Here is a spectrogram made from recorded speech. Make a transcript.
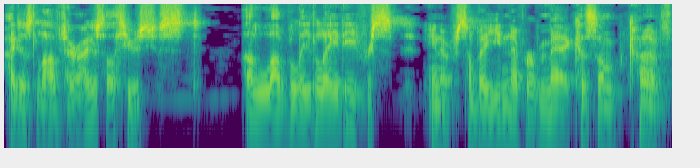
I just loved her. I just thought she was just a lovely lady for you know for somebody you never met because some kind of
